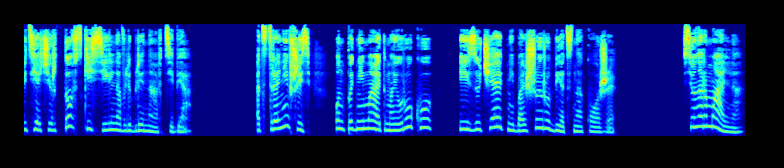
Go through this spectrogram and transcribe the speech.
Ведь я чертовски сильно влюблена в тебя». Отстранившись, он поднимает мою руку и изучает небольшой рубец на коже. «Все нормально»,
